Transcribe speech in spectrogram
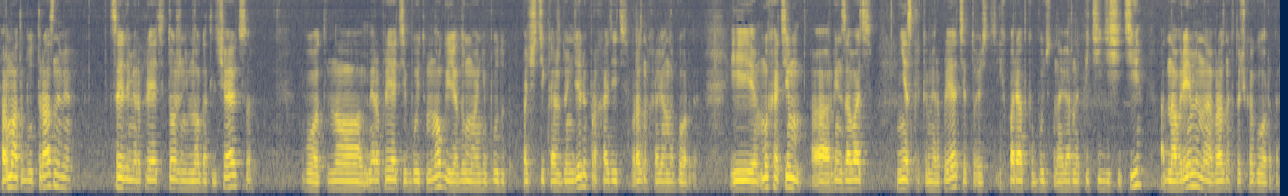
форматы будут разными, цели мероприятий тоже немного отличаются. Вот, но мероприятий будет много, я думаю, они будут почти каждую неделю проходить в разных районах города. И мы хотим э, организовать несколько мероприятий, то есть их порядка будет, наверное, 5-10 одновременно в разных точках города.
